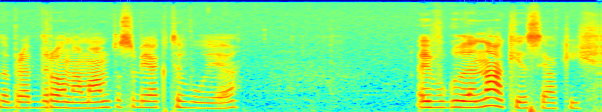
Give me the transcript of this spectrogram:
Dobra, drona mam, to sobie aktywuję. Ej, w ogóle nak jest jakiś.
